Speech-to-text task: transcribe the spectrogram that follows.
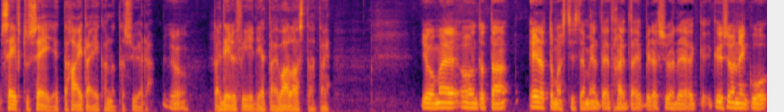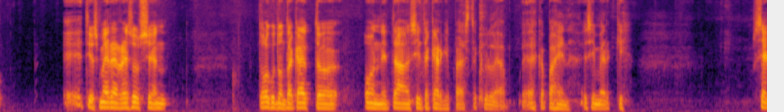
safe to say, että haita ei kannata syödä. Joo. Tai delfiiniä tai valasta tai... Joo, mä oon tota, ehdottomasti sitä mieltä, että haita ei pidä syödä. Ja kyllä se on niin kuin, että jos meren resurssien tolkutonta käyttöä on, niin tämä on siitä kärkipäästä kyllä ja ehkä pahin esimerkki. Se,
